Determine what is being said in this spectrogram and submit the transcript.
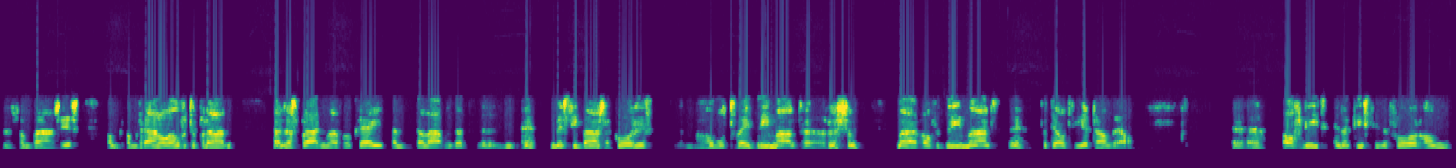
zo'n basis is, om, om daar al over te praten. Nou, dan spraken we af, oké, dan, laten we dat, met die baas akkoord is, bijvoorbeeld twee, drie maanden rusten. Maar over drie maanden vertelt hij het dan wel. Uh, of niet. En dan kiest hij ervoor om,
